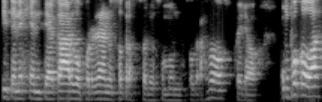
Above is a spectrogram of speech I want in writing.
si tenés gente a cargo, por ahora nosotras solo somos nosotras dos, pero un poco vas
